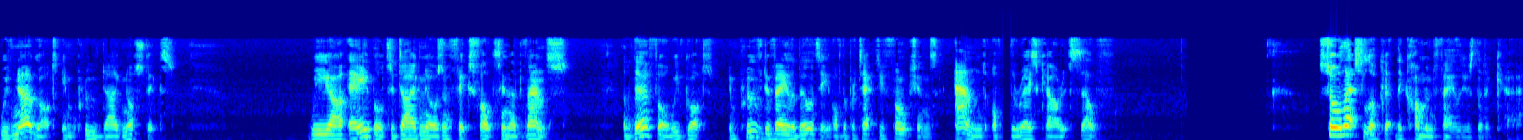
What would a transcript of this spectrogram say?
We've now got improved diagnostics. We are able to diagnose and fix faults in advance. And therefore we've got improved availability of the protective functions and of the race car itself. So let's look at the common failures that occur.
